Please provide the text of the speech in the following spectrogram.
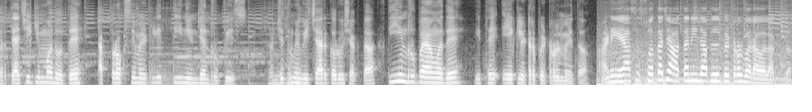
तर त्याची किंमत होते अप्रॉक्सिमेटली तीन इंडियन रुपीज म्हणजे तुम्ही विचार करू शकता तीन रुपयामध्ये इथे एक लिटर पेट्रोल मिळतं. आणि हे असं स्वतःच्या हाताने इथे आपल्याला पेट्रोल भरावं लागतं.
